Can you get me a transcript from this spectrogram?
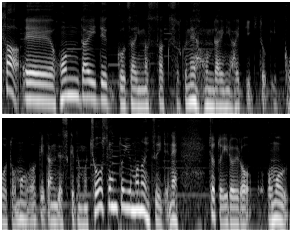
さあ、えー、本題でございます。早速ね、本題に入っていきといこうと思うわけなんですけども、挑戦というものについてね、ちょっといろいろ思う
